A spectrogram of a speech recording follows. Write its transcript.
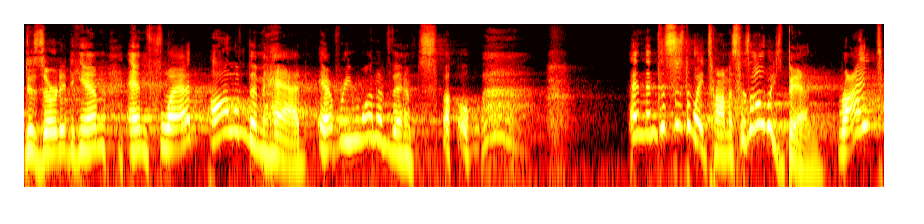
deserted him and fled. All of them had, every one of them. So, and then this is the way Thomas has always been, right?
